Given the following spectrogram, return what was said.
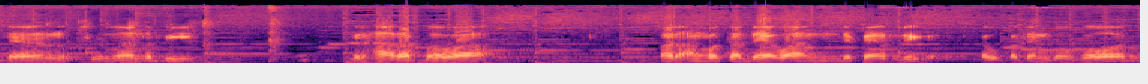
saya sebenarnya lebih berharap bahwa para anggota Dewan DPRD Kabupaten Bogor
